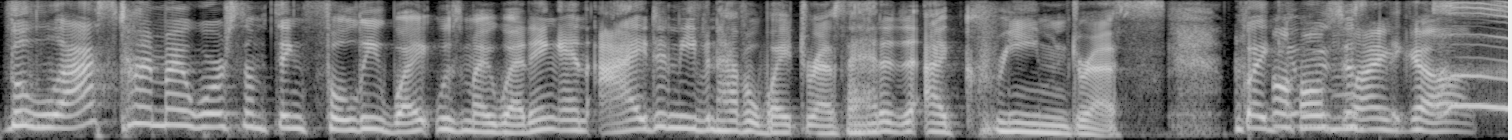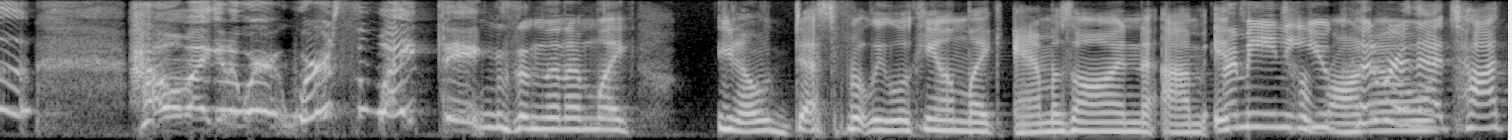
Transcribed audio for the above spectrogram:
the last time I wore something fully white was my wedding, and I didn't even have a white dress. I had a, a cream dress. Like it Oh just my God. "Ah, how am I gonna wear it? Where's the white things? And then I'm like. You know, desperately looking on like Amazon. Um, I mean, you could wear that top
